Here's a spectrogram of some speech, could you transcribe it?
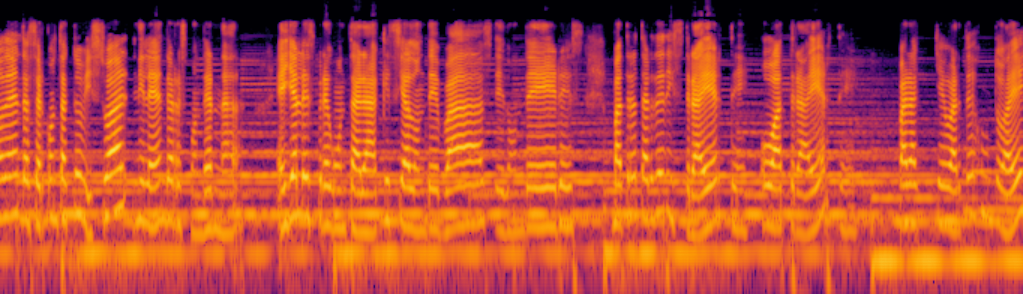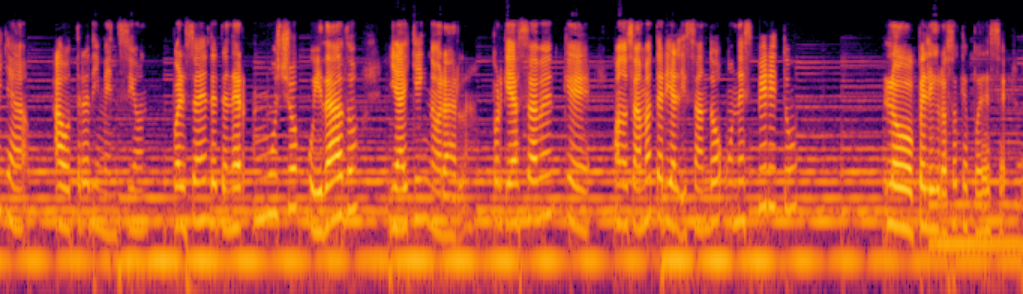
No deben de hacer contacto visual ni le deben de responder nada. Ella les preguntará que si a dónde vas, de dónde eres, va a tratar de distraerte o atraerte para llevarte junto a ella a otra dimensión. Por eso deben de tener mucho cuidado y hay que ignorarla, porque ya saben que cuando se va materializando un espíritu, lo peligroso que puede ser.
